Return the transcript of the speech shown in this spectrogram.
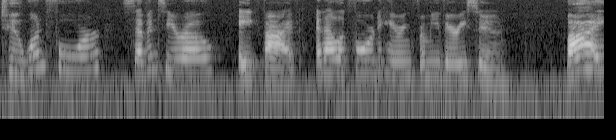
214 7085. And I look forward to hearing from you very soon. Bye.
